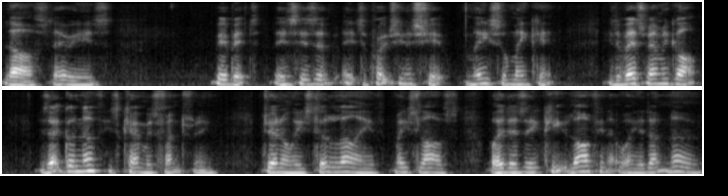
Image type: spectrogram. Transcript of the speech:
Laughs. There he is. Ribbit, this is a, it's approaching the ship. Mace will make it. He's the best man we got. Is that good enough? His camera's functioning. General, he's still alive. Mace laughs. Why does he keep laughing that way? I don't know.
